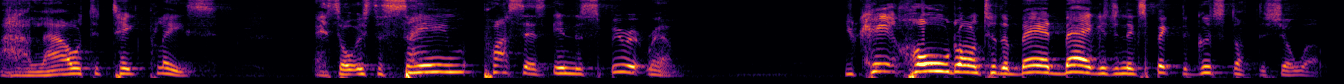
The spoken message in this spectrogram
I allow it to take place. And so it's the same process in the spirit realm. You can't hold on to the bad baggage and expect the good stuff to show up.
